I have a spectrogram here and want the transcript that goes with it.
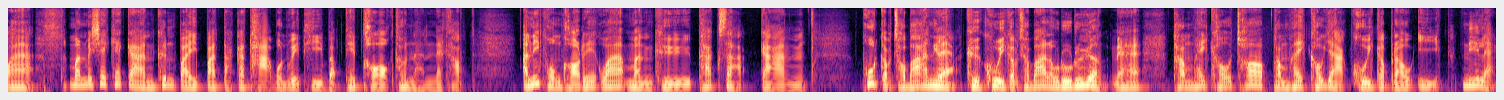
ว่ามันไม่ใช่แค่การขึ้นไปปาตกถาบนเวทีแบบเท็ดทอกเท่านั้นนะครับ อันนี้ผมขอเรียกว่ามันคือทักษะการ พูดกับชาวบ้านนี่แหละ คือคุยกับชาวบ้านเรารู้เรื่องนะฮะทำให้เขาชอบทำให้เขาอยากคุยกับเราอีก นี่แหละ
